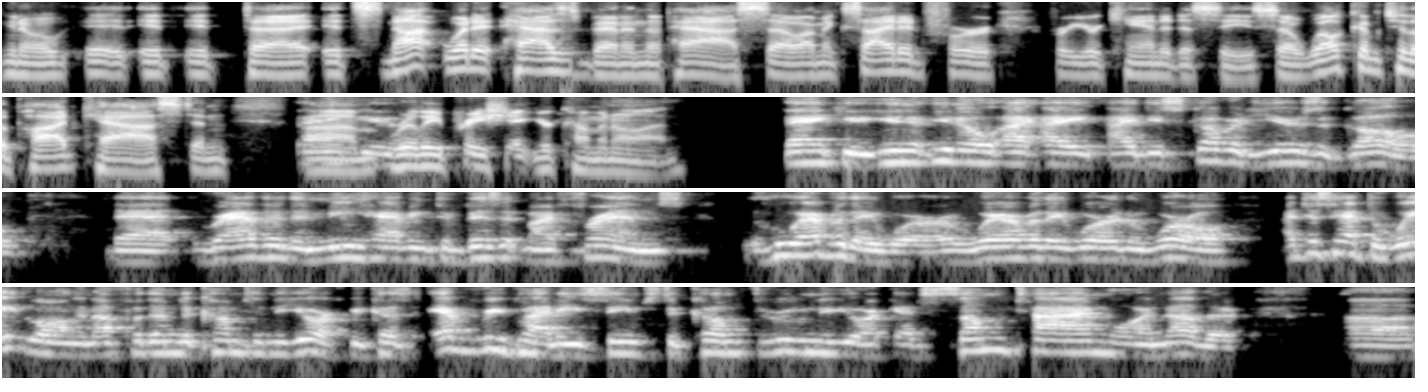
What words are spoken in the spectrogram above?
you know it it, it uh, it's not what it has been in the past so i'm excited for for your candidacy so welcome to the podcast and um, really appreciate your coming on thank you you, you know I, I i discovered years ago that rather than me having to visit my friends whoever they were, wherever they were in the world. I just had to wait long enough for them to come to New York because everybody seems to come through New York at some time or another uh,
